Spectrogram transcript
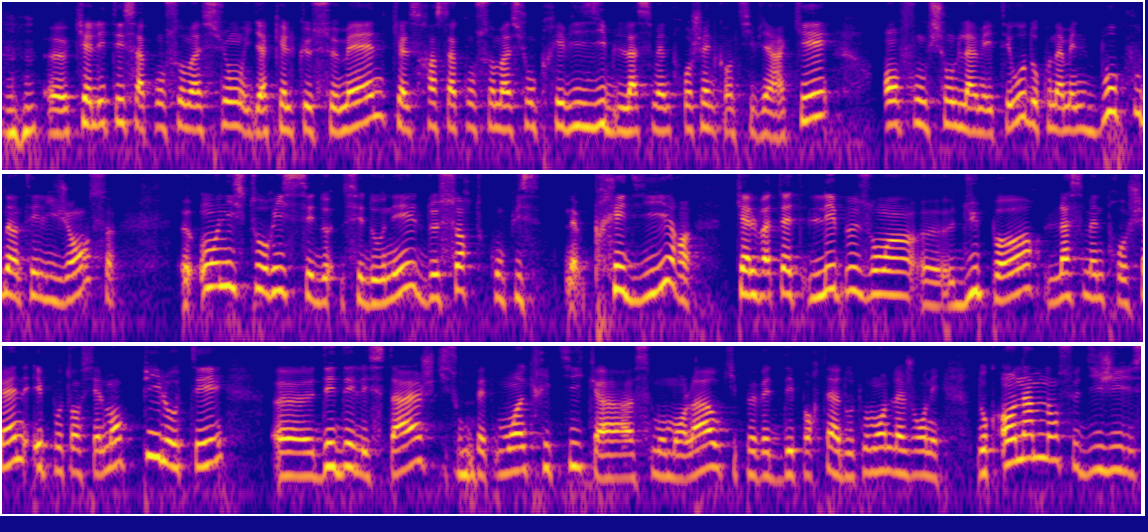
mhm. euh, Quelle était sa consommation il y a quelques semaines Quelle sera sa consommation prévisible la semaine prochaine quand il vient à quai En fonction de la météo. Donc, on amène beaucoup d'intelligence. Euh, on historise ces, données de sorte qu'on puisse prédire quels vont être les besoins du port la semaine prochaine et potentiellement piloter euh, des délestages qui sont peut-être moins critiques à ce moment-là ou qui peuvent être déportés à d'autres moments de la journée. Donc en amenant ce digi,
